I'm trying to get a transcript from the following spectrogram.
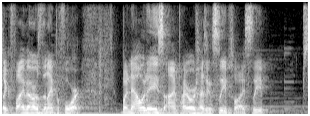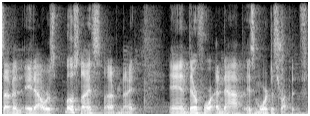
like five hours the night before. But nowadays, I'm prioritizing sleep, so I sleep seven, eight hours most nights, not every night, and therefore a nap is more disruptive.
